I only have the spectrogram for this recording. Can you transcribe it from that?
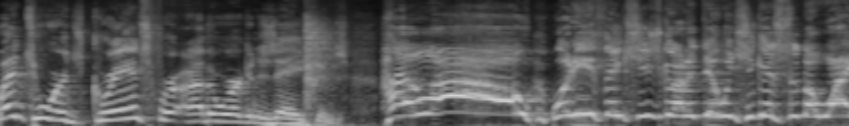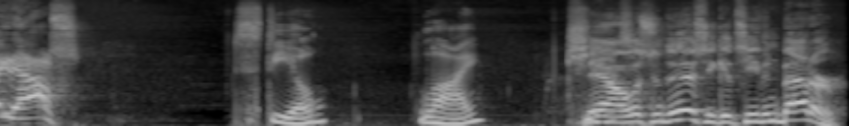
went towards grants for other organizations. Hello! What do you think she's going to do when she gets to the White House? Steal, lie, cheat. Now listen to this, it gets even better.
